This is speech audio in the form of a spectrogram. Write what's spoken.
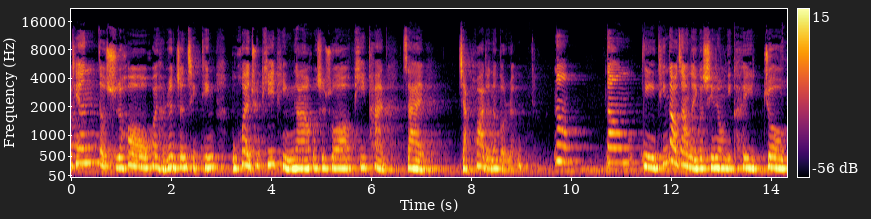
天的时候会很认真倾听，不会去批评啊，或是说批判在讲话的那个人。那当你听到这样的一个形容，你可以就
